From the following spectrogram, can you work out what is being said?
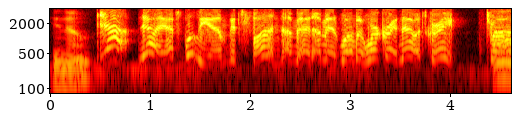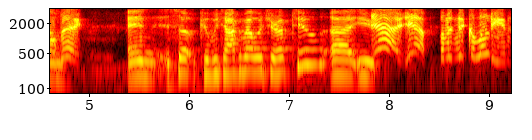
You know, yeah, yeah, I absolutely am. It's fun. I'm at I'm at well, I'm at work right now. It's great. Drawing Um, all day. and so could we talk about what you're up to? Uh, you, Yeah, yeah. I'm at Nickelodeon.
